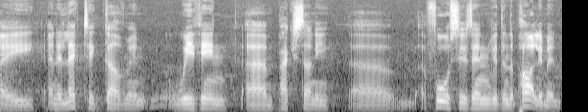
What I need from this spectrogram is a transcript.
a, an elected government within um, Pakistani uh, forces and within the parliament,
